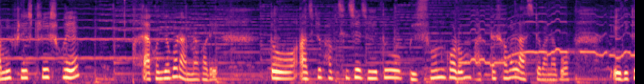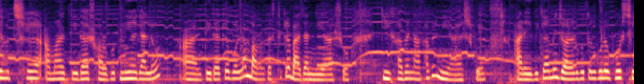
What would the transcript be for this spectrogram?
আমি ফ্রেশ ট্রেশ হয়ে এখন যাব রান্নাঘরে। তো আজকে ভাবছি যে যেহেতু ভীষণ গরম, ভাতটা সবার লাস্টে বানাবো। এদিকে হচ্ছে আমার দিদা শরবত নিয়ে গেল। আর দিদাকে বললাম, বাবার কাছ থেকে বাজার নিয়ে আসো। কী খাবে, না খাবে নিয়ে আসবে। আর এদিকে আমি জলের বোতলগুলো ভরছি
